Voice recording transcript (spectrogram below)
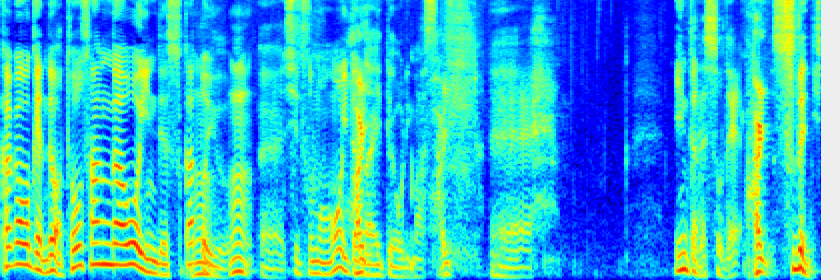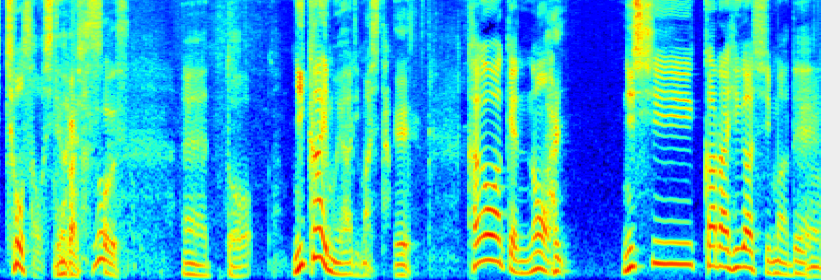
香川県では倒産が多いんですかという、えー質問をいただいております。はい。えーインタレストではい。すでに調査をしております。昔そうです。えーっと2回もやりました。ええ。香川県のはい。西から東まで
